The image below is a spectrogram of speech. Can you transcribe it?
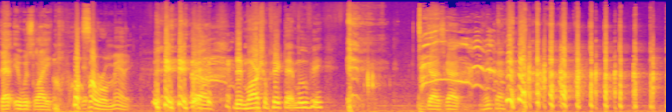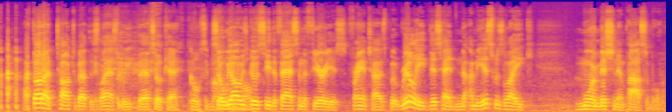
That it was like so romantic. well, Did Marshall pick that movie? You guys got okay. I thought I talked about this last week, but that's okay. Go see so we always go see the Fast and the Furious franchise, but really this had no, I mean this was like more Mission Impossible.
